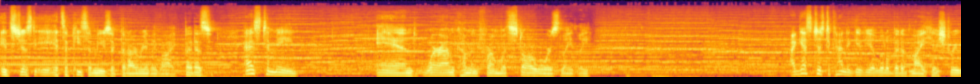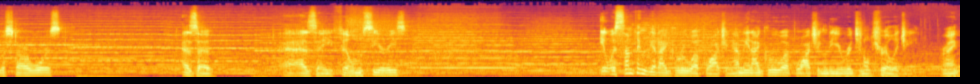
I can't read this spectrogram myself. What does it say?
it's just it's a piece of music that I really like. But as as to me and where I'm coming from with Star Wars lately, I guess just to kind of give you a little bit of my history with Star Wars as a as a film series. It was something that I grew up watching. I mean, I grew up watching the original trilogy, right?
